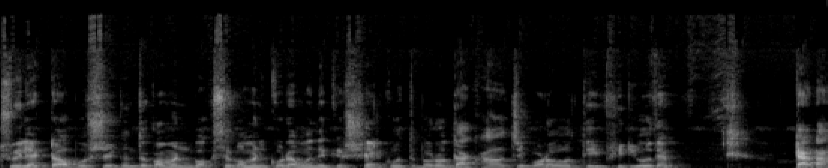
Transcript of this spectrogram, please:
ট্রেলারটা অবশ্যই কিন্তু কমেন্ট বক্সে কমেন্ট করে আমাদেরকে শেয়ার করতে পারো। দেখা হচ্ছে পরবর্তী ভিডিওতে টাটা।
